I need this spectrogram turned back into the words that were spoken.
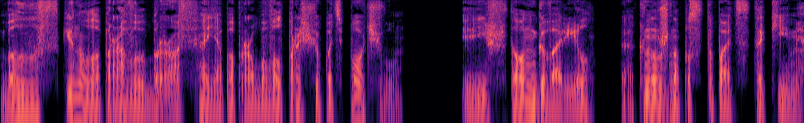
Белла вскинула правую бровь, а я попробовал прощупать почву. И что он говорил? Как нужно поступать с такими?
